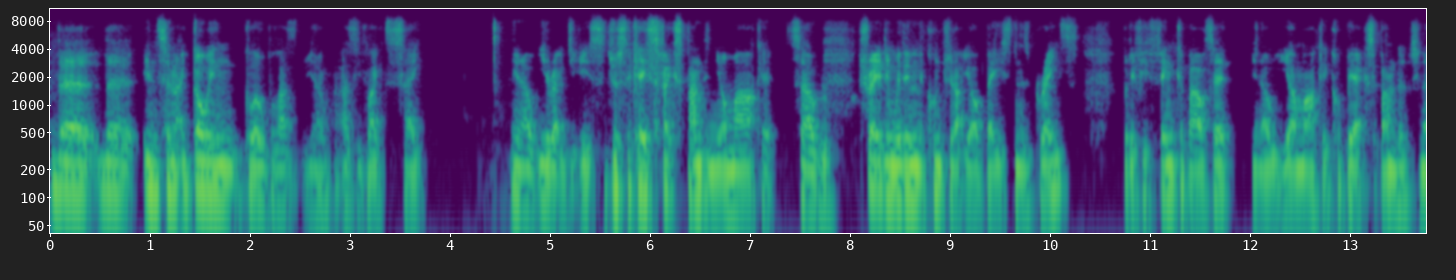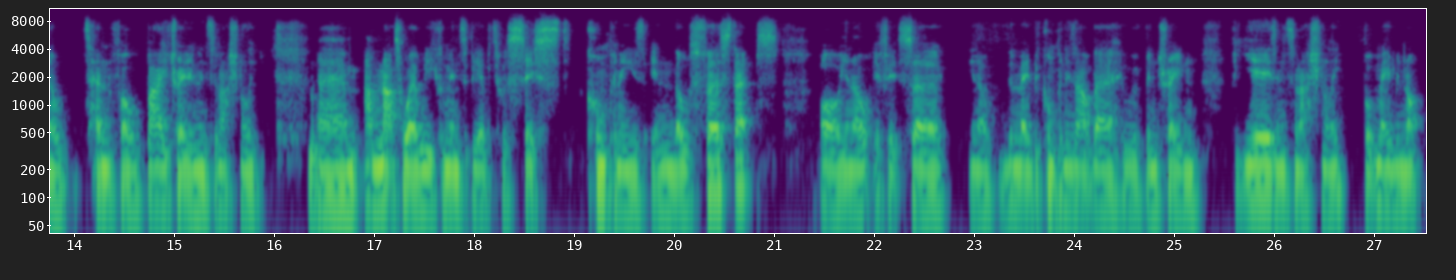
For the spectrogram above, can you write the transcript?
the the internet going global as you know as you'd like to say you know you're it's just a case of expanding your market so mm. trading within the country that you're based in is great but if you think about it you know your market could be expanded you know tenfold by trading internationally mm. um, and that's where we come in to be able to assist companies in those first steps or you know if it's a you know there may be companies out there who have been trading for years internationally but maybe not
